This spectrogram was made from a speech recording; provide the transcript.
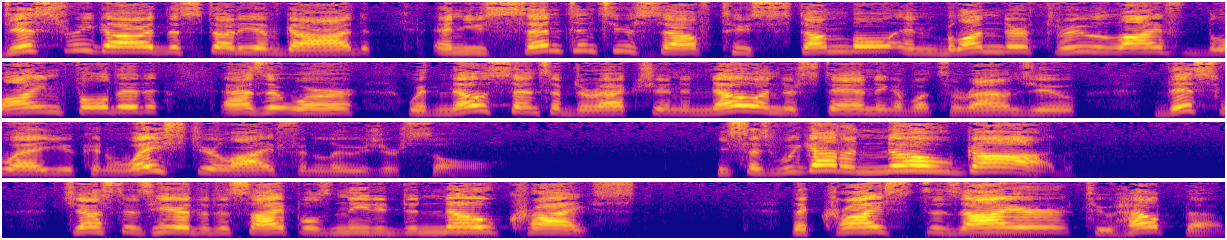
disregard the study of God, and you sentence yourself to stumble and blunder through life blindfolded, as it were, with no sense of direction and no understanding of what surrounds you. This way you can waste your life and lose your soul. He says, we got to know God. Just as here the disciples needed to know Christ. That Christ's desire to help them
